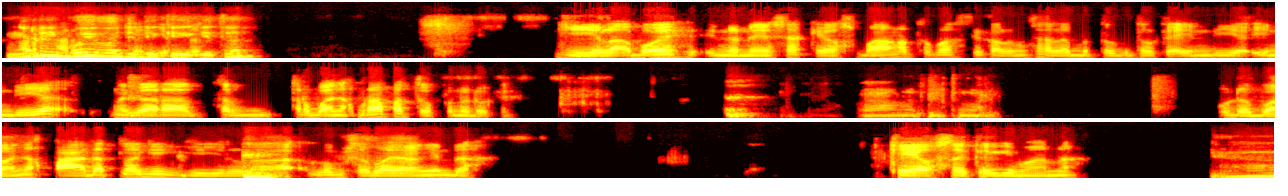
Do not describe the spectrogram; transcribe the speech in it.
ngeri boy kok jadi kayak kayak gitu. gila boy. Indonesia chaos banget tuh pasti kalau misalnya betul-betul kayak India. India negara ter- terbanyak berapa tuh penduduknya? Banget itu udah banyak padat lagi gila. Lu bisa bayangin dah. Chaosnya kayak gimana? Ya,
